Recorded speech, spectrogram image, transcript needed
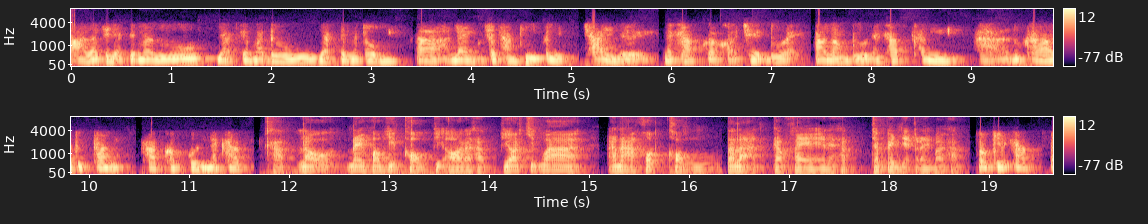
อ่าแล้วถ้าอยากจะมารู้ อยากจะมาดู อยากจะมาชมอ่าแหล่งสถานที่ผลิตใช่เลยนะครับ ก็ขอเชิญด้วยอาลองดูนะครับ ท่านลูกค้าทุกท่านครับขอบคุณนะครับครับ แล้วในความคิดของพี่ออสนะครับพี่ออสคิดว่าอนาคตของตลาดกาแฟนะครับ จะเป็นอย่างไรบ้างครับ โอเคครับอ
